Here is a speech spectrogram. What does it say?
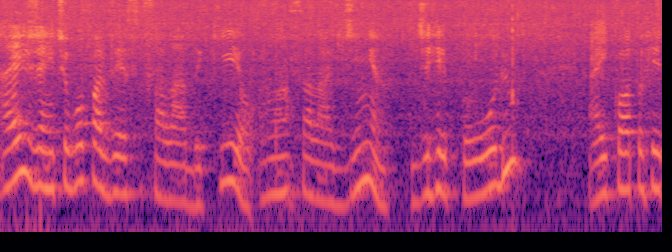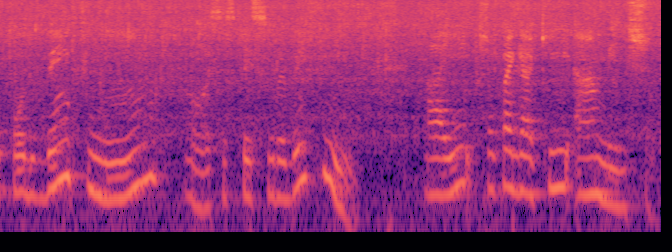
Aí, gente, eu vou fazer essa salada aqui, ó, uma saladinha de repolho. Aí corta o repolho bem fininho, ó, essa espessura bem fininha. Aí, deixa eu pegar aqui a ameixa.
